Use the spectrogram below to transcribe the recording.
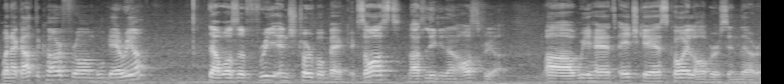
when I got the car from Bulgaria, there was a three-inch turbo back exhaust, not legal in Austria. Uh, we had HKS coilovers in there.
